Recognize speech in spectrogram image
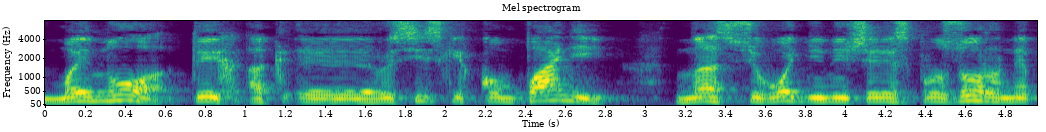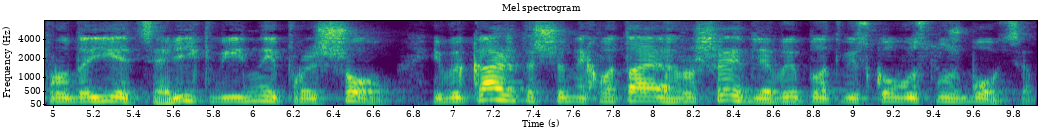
майно тих е, російських компаній нас сьогодні не через Прозоро не продається. Рік війни пройшов. І ви кажете, що не вистачає грошей для виплат військовослужбовцям.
